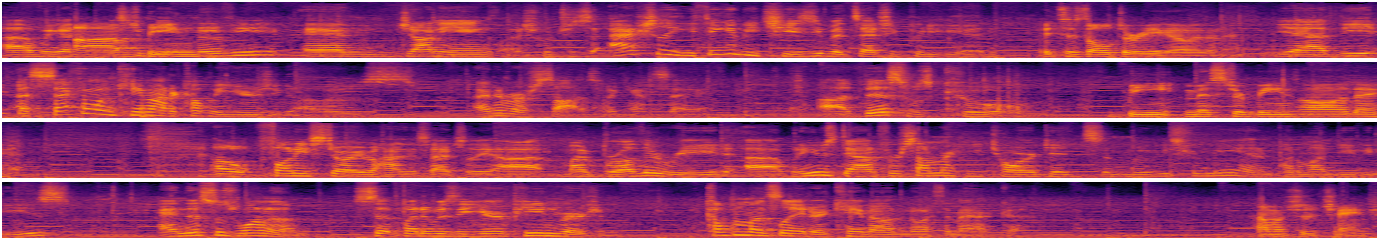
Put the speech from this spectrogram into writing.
Uh, we got the Uh, Mr. Bean Bean. movie and Johnny English, which is actually you think it'd be cheesy, but it's actually pretty good. It's his alter ego, isn't it? Yeah, the a second one came out a couple years ago. It was I never saw it, so I can't say. Uh, this was cool. Bean, Mr. Bean's holiday. Oh, funny story behind this actually. Uh, my brother Reed, uh, when he was down for summer, he torrented some movies for me and put them on DVDs, and this was one of them. So, but it was a European version. A couple months later, it came out in North America. How much did it change?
